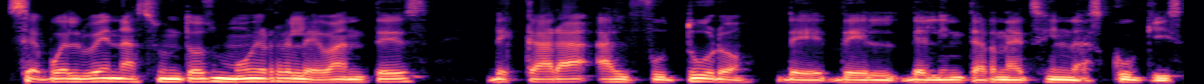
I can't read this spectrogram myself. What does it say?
se vuelven asuntos muy relevantes de cara al futuro del, Internet sin las cookies.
